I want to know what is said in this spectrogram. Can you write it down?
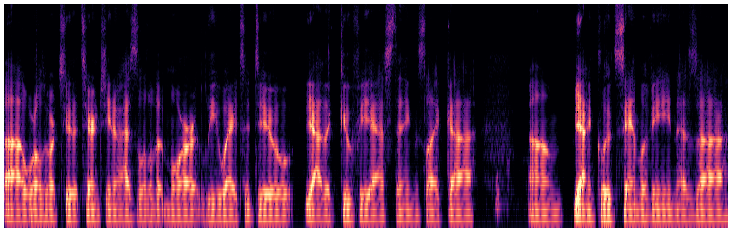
uh, World War II that Tarantino has a little bit more leeway to do. Yeah, the goofy ass things like, uh, um, yeah, include Samm Levine as uh,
